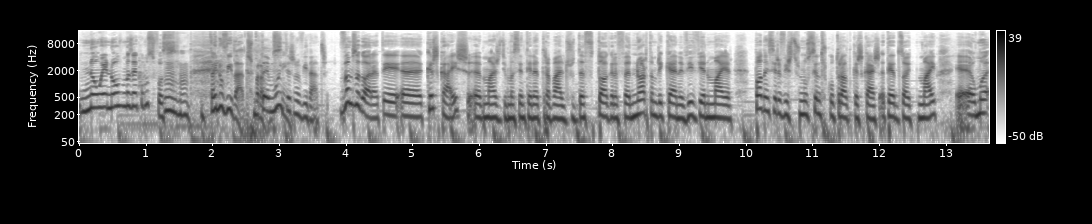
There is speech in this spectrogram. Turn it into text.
Não é novo, mas é como se fosse. Tem novidades. Pronto, Tem muitas novidades. Vamos agora até uh, Cascais. Uh, mais de uma centena de trabalhos da fotógrafa norte-americana Viviane Mayer podem ser vistos no Centro Cultural de Cascais até 18 de maio. É uma,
